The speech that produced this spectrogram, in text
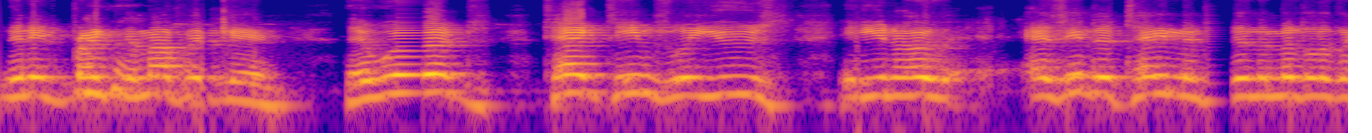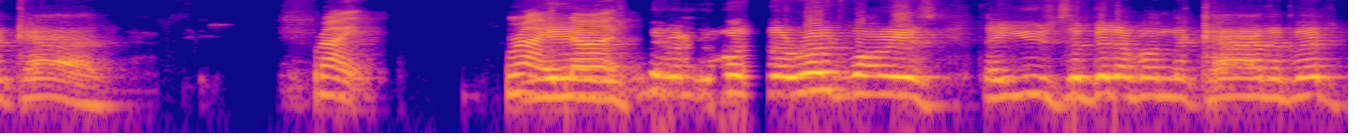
Then he'd break mm-hmm. them up again. They weren't tag teams were used, you know, as entertainment in the middle of the card. Right. Right. Yeah, the, the Road Warriors, they used a bit up on the card a bit,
